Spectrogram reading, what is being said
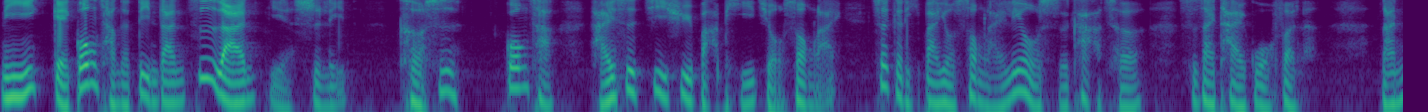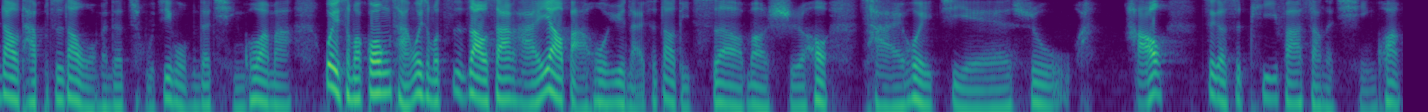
你给工厂的订单自然也是零，可是工厂还是继续把啤酒送来。这个礼拜又送来六十卡车，实在太过分了。难道他不知道我们的处境、我们的情况吗？为什么工厂、为什么制造商还要把货运来？这到底什么时候才会结束啊？好，这个是批发商的情况。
